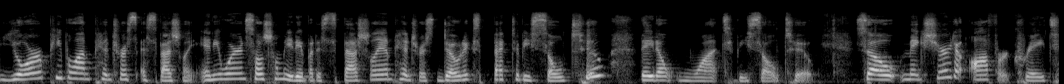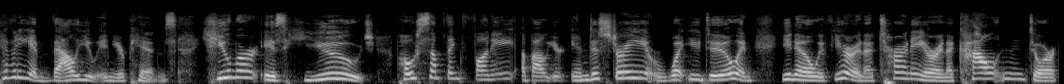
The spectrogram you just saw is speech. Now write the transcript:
your people on Pinterest, especially anywhere in social media, but especially on Pinterest, don't expect to be sold to. They don't want to be sold to. So make sure to offer creativity and value in your pins. Humor is huge. Post something funny about your industry or what you do. And, you know, if you're an attorney or an accountant or,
